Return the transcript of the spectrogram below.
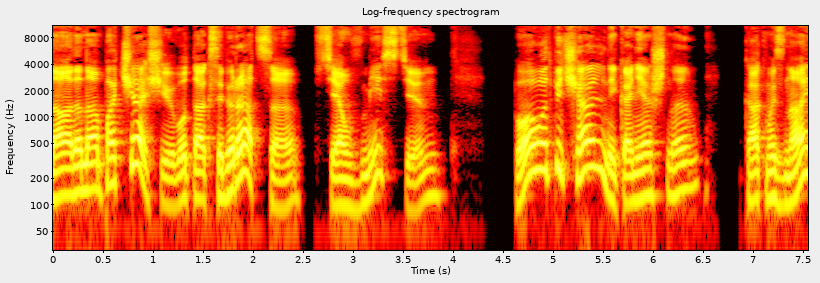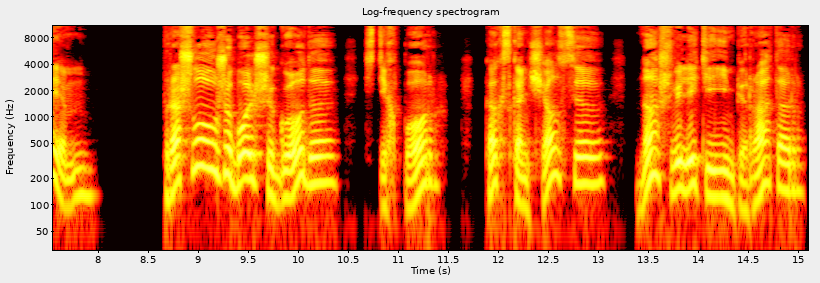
Надо нам почаще вот так собираться, всем вместе. Повод печальный, конечно, как мы знаем. Прошло уже больше года с тех пор, как скончался наш великий император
